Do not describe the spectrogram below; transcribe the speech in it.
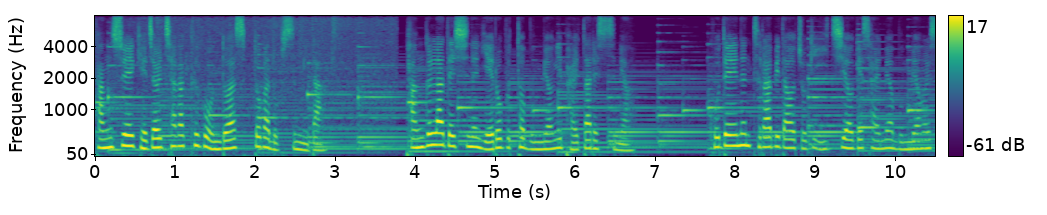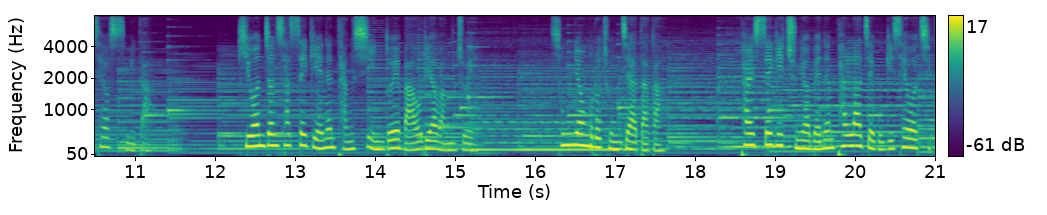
강수의 계절 차가 크고 온도와 습도가 높습니다. 방글라데시는 예로부터 문명이 발달했으며 고대에는 드라비다어족이 이 지역에 살며 문명을 세웠습니다. 기원전 4세기에는 당시 인도의 마우리아 왕조의 속령으로 존재하다가 8세기 중엽에는 팔라 제국이 세워지고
